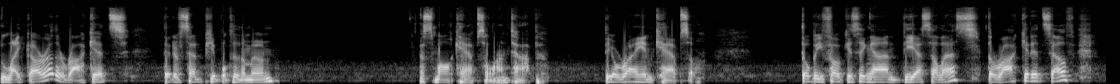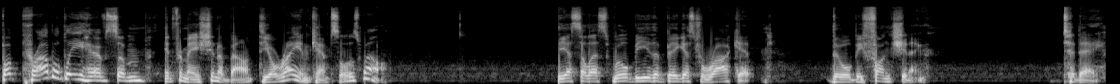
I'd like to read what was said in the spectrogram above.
like our other rockets that have sent people to the moon, a small capsule on top, the Orion capsule. They'll be focusing on the SLS, the rocket itself, but probably have some information about the Orion capsule as well. The SLS will be the biggest rocket that will be functioning today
